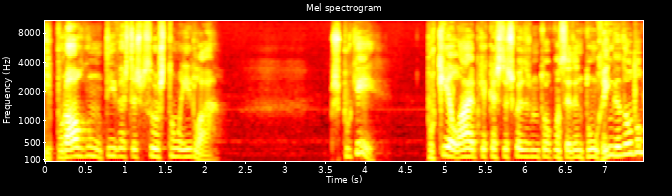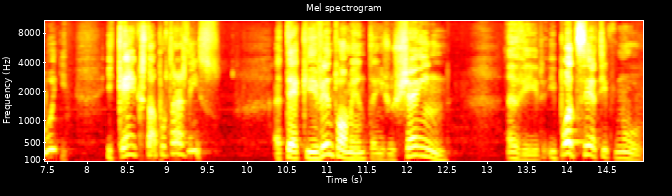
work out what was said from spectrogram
e por algum motivo estas pessoas estão a ir lá. Mas porquê? Porquê lá e porquê é que estas coisas não estão a acontecer dentro de um ringue da WWE? E quem é que está por trás disso? Até que eventualmente tens o Shane a vir, e pode ser tipo no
